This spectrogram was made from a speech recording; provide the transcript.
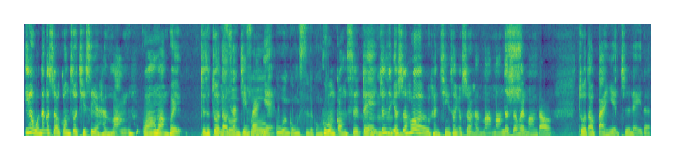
因为我那个时候工作其实也很忙，往往会。就是做到三更半夜，顾问公司的工作。顾问公司对，就是有时候很轻松，有时候很忙，忙的时候会忙到做到半夜之类的。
